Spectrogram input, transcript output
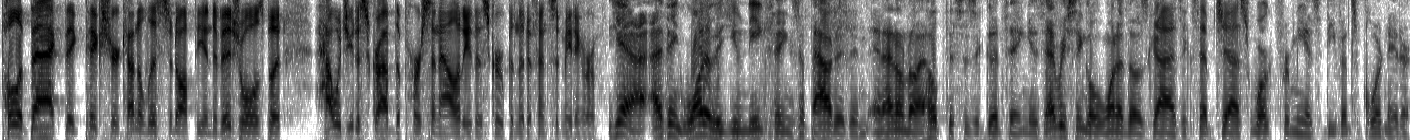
pull it back, big picture, kind of listed off the individuals, but how would you describe the personality of this group in the defensive meeting room? Yeah, I think one of the unique things about it, and, and I don't know, I hope this is a good thing, is every single one of those guys except Jess worked for me as a defensive coordinator.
